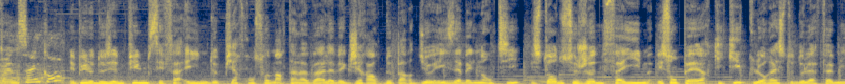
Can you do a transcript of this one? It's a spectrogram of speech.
25 ans? Et puis le deuxième film, c'est Fahim de Pierre-François Martin Laval avec Gérard Depardieu et Isabelle Nanty. L'histoire de ce jeune Fahim et son père qui quittent le reste de la famille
